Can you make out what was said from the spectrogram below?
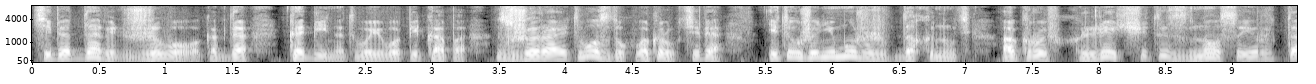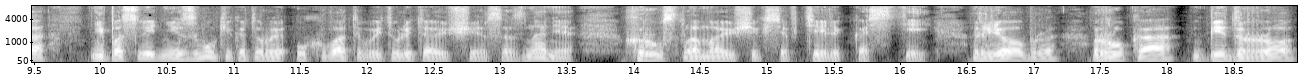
тебя давит живого, когда кабина твоего пикапа сжирает воздух вокруг тебя, и ты уже не можешь вдохнуть, а кровь хлещет из носа и рта, и последние звуки, которые ухватывает улетающее сознание, хруст ломающихся в теле костей, ребра, рука, бедро,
